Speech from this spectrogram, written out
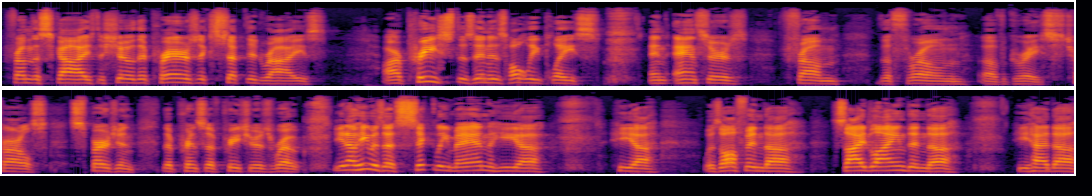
from the skies to show that prayers accepted rise. Our priest is in his holy place and answers from the throne of grace. Charles Spurgeon, the Prince of Preachers, wrote, You know, he was a sickly man. He, uh, he uh, was often uh, sidelined and uh, he had uh,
